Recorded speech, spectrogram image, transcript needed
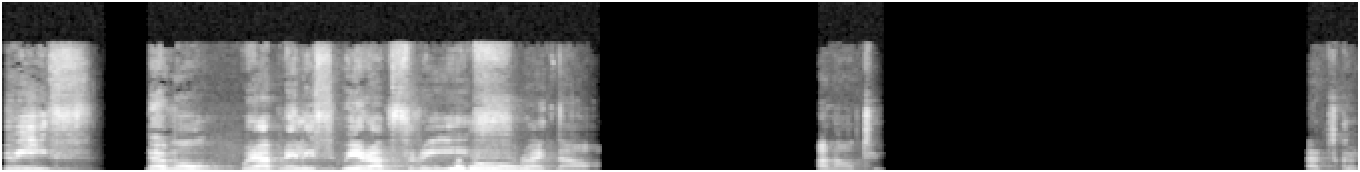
two ETH. No more. We're up nearly. Th- we're up three ETH right now. On our two. That's good.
